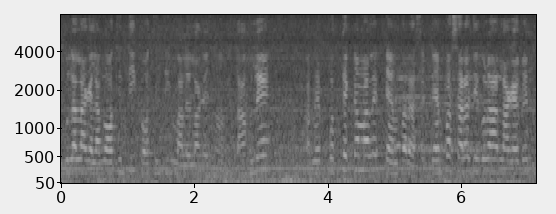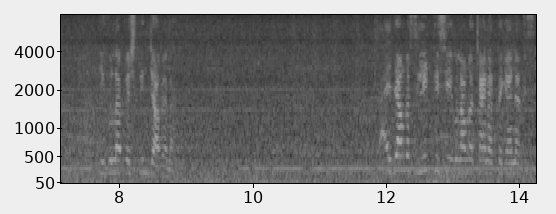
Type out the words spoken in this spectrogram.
এগুলা লাগাইলে আমরা অথেন্টিক অথেন্টিক মালে লাগাইতে হবে। তাহলে আপনার প্রত্যেকটা মালে টেম্পার আছে। টেম্পার ছাড়া যেগুলা লাগাবেন, এগুলা বেশ দিন যাবে না। এই যে আমরা স্লিপ দিছি, এগুলো আমরা চায়নার থেকে এনে দিছি।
